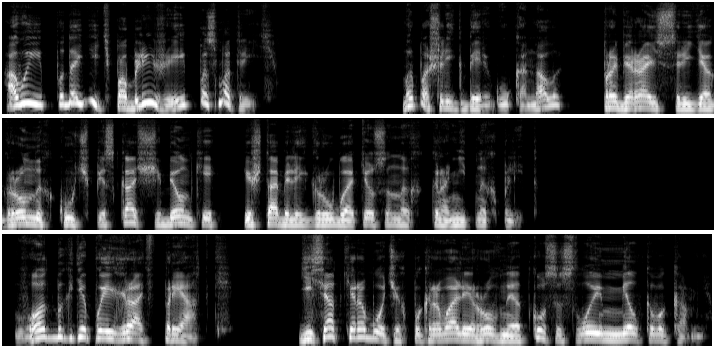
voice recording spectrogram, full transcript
а вы подойдите поближе и посмотрите. Мы пошли к берегу канала, пробираясь среди огромных куч песка, щебенки и штабелей грубо отесанных гранитных плит. Вот бы где поиграть в прятки! Десятки рабочих покрывали ровные откосы слоем мелкого камня.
